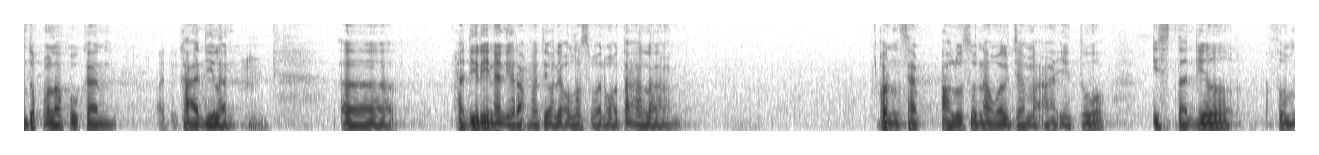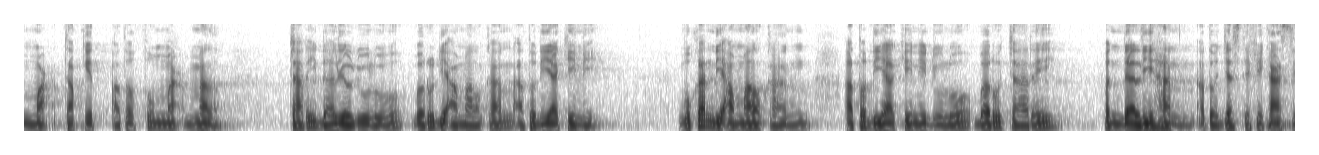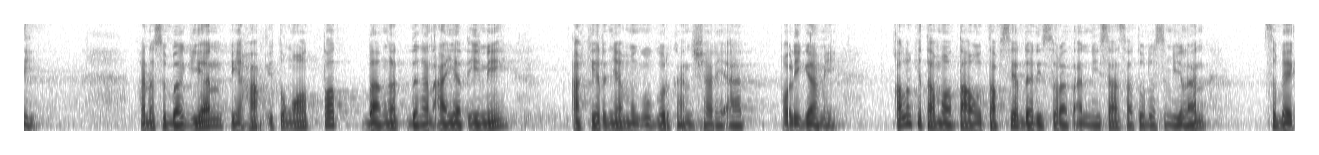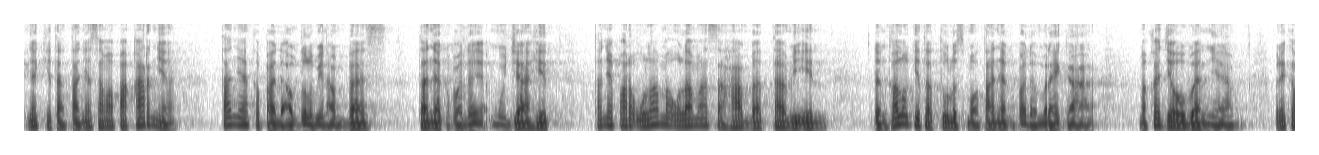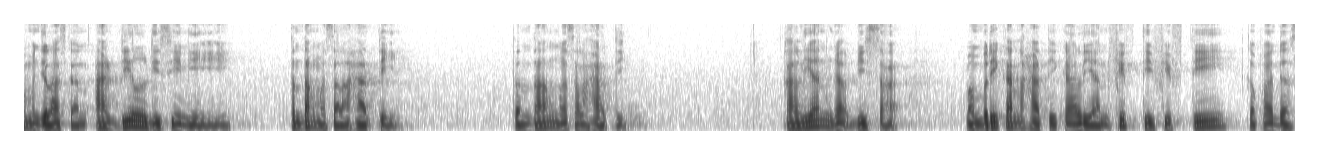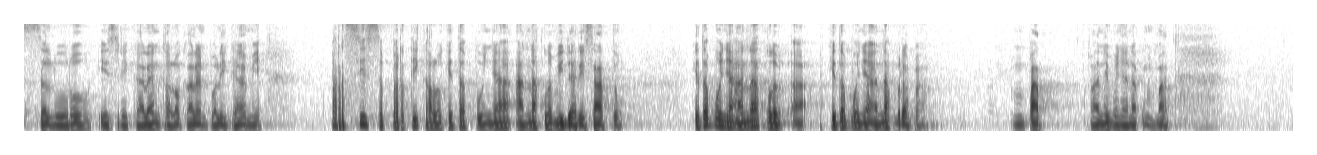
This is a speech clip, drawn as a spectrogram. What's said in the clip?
untuk melakukan keadilan. Uh, hadirin yang dirahmati oleh Allah Subhanahu wa taala. Konsep Ahlussunnah wal Jamaah itu istadil thumma takit atau thumma mal. Cari dalil dulu baru diamalkan atau diyakini. Bukan diamalkan atau diyakini dulu baru cari pendalihan atau justifikasi. Karena sebagian pihak itu ngotot banget dengan ayat ini akhirnya menggugurkan syariat poligami. Kalau kita mau tahu tafsir dari surat An-Nisa 129, sebaiknya kita tanya sama pakarnya. Tanya kepada Abdullah bin Abbas, tanya kepada Mujahid, tanya para ulama-ulama, sahabat, tabi'in. Dan kalau kita tulus mau tanya kepada mereka, maka jawabannya mereka menjelaskan adil di sini tentang masalah hati. Tentang masalah hati. Kalian nggak bisa memberikan hati kalian 50-50 kepada seluruh istri kalian kalau kalian poligami. Persis seperti kalau kita punya anak lebih dari satu. Kita punya anak, kita punya anak berapa? Empat. Fani punya anak empat.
